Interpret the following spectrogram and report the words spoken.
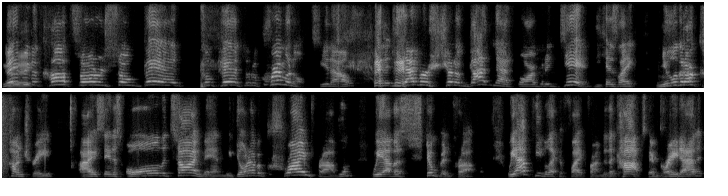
maybe right. the cops aren't so bad compared to the criminals, you know, and it never should have gotten that far, but it did because, like, when you look at our country, I say this all the time, man. We don't have a crime problem. We have a stupid problem. We have people that can fight crime. They're the cops. They're great at it.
